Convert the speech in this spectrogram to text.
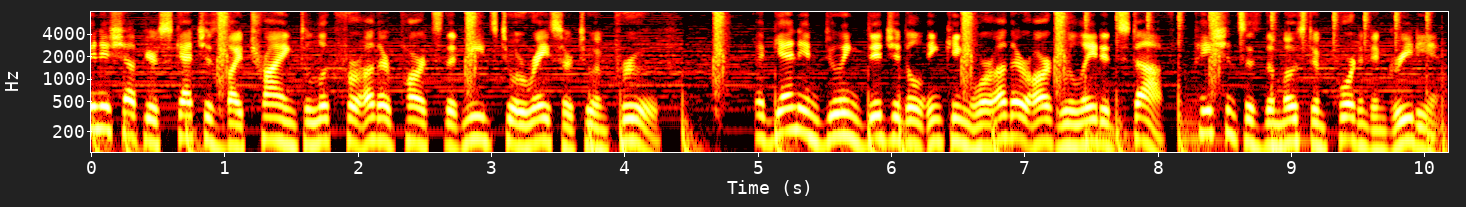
Finish up your sketches by trying to look for other parts that needs to erase or to improve. Again in doing digital inking or other art related stuff, patience is the most important ingredient.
